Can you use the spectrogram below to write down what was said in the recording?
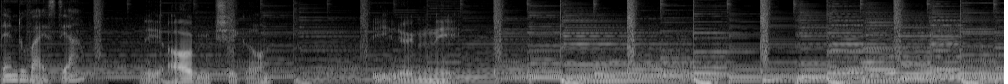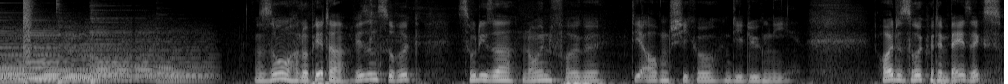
Denn du weißt ja, Die Augenschicke, die lügen nie. So, hallo Peter, wir sind zurück zu dieser neuen Folge Die Augen Chico, die lügen nie. Heute zurück mit den Basics.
